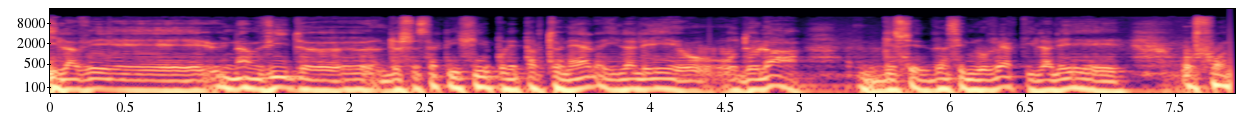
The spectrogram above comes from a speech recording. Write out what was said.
Il avait une envie de, se sacrifier pour les partenaires. Il allait au- au-delà de ses, mêles ouvertes, il allait au fond,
